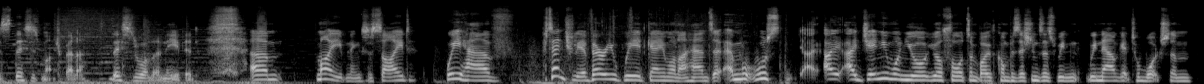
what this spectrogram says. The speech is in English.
is this is much better. This is what I needed. Um, my evenings aside, we have potentially a very weird game on our hands, and we'll, we'll I, I genuinely want your your thoughts on both compositions as we we now get to watch them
